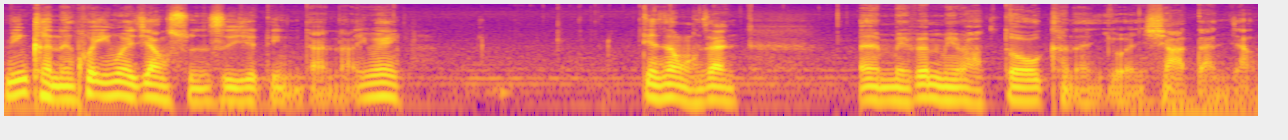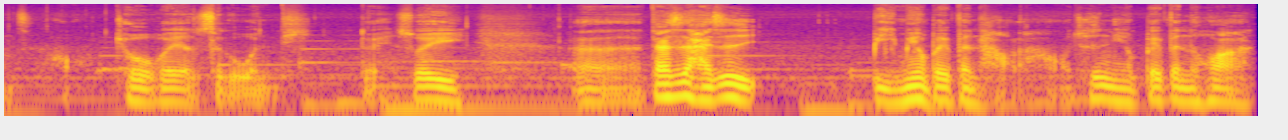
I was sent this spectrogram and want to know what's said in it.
你可能会因为这样损失一些订单啦，因为电商网站，呃，每分每秒都有可能有人下单这样子，哦，就会有这个问题。对，所以呃，但是还是比没有备份好了，哈，就是你有备份的话，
